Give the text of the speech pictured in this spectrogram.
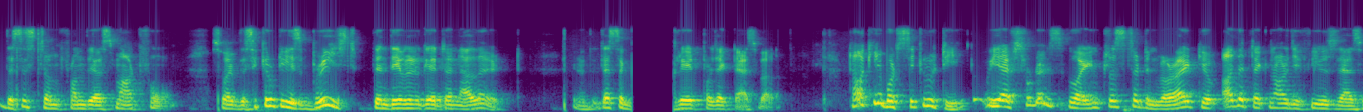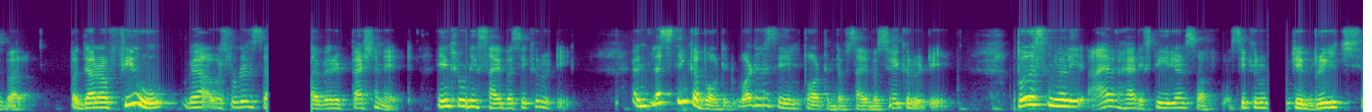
the system from their smartphone. So if the security is breached, then they will get an alert. You know, that's a great project as well. Talking about security, we have students who are interested in variety of other technology fields as well. But there are a few where our students are very passionate, including cybersecurity. And let's think about it. What is the importance of cybersecurity? Personally, I have had experience of security breach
